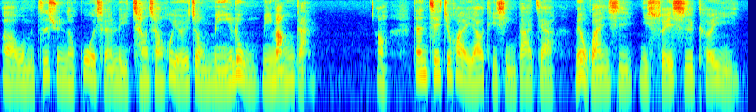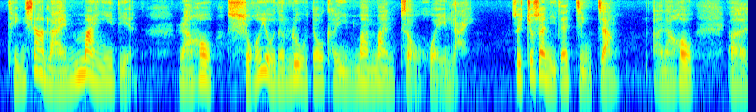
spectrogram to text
呃我们咨询的过程里，常常会有一种迷路、迷茫感啊。但这句话也要提醒大家，没有关系，你随时可以停下来，慢一点，然后所有的路都可以慢慢走回来。所以就算你在紧张啊，然后呃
